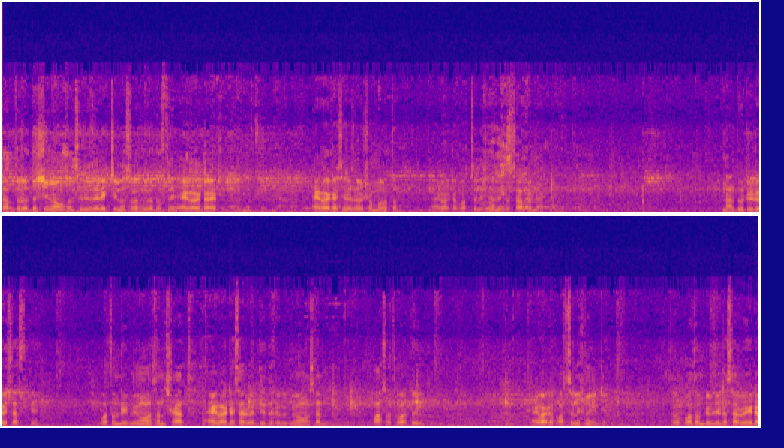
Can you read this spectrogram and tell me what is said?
চাঁদপুরের উদ্দেশ্যে ইমাম হাসান সিরিজের একটি লঞ্চ চলাচল করতেছে এগারোটায় এগারোটায় ছেড়ে যাবে সম্ভবত। এগারোটা পাঁচচল্লিশ মিনিটে ছাড়বে না না, দুটি রয়েছে আজকে। প্রথম ট্রিপ ইমাম হাসান সাত, এগারোটা ছাড়বে। দ্বিতীয় ইমাম হাসান পাঁচ অথবা দুই। এগারোটা পাঁচচল্লিশ মিনিটে। তো প্রথম ট্রিপ যেটা ছাড়বে সেটা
